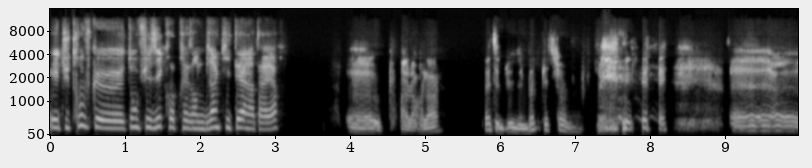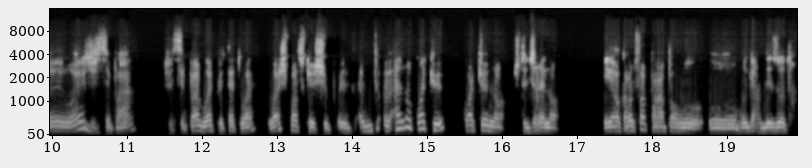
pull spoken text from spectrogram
Et tu trouves que ton physique représente bien qui t'es à l'intérieur? Euh, alors là, ouais, c'est une bonne question. euh, ouais, je sais pas. Je sais pas. Ouais, peut-être, ouais. Ouais, je pense que je suis. euh, Ah non, quoique. Quoique, non. Je te dirais non. Et encore une fois, par rapport au, regard des autres.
